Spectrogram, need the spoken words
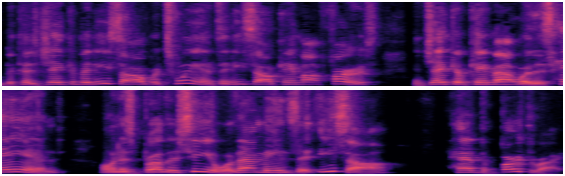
because Jacob and Esau were twins, and Esau came out first, and Jacob came out with his hand on his brother's heel. Well, that means that Esau had the birthright.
